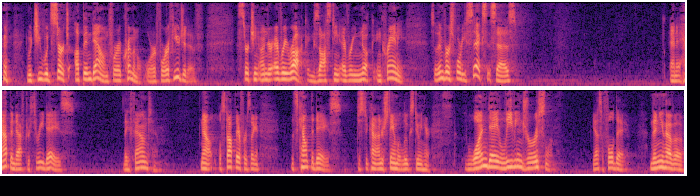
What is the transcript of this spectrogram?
which you would search up and down for a criminal or for a fugitive, searching under every rock, exhausting every nook and cranny. So then, verse 46, it says, And it happened after three days, they found him. Now, we'll stop there for a second. Let's count the days just to kind of understand what Luke's doing here. One day leaving Jerusalem. Yes, a full day. Then you have a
